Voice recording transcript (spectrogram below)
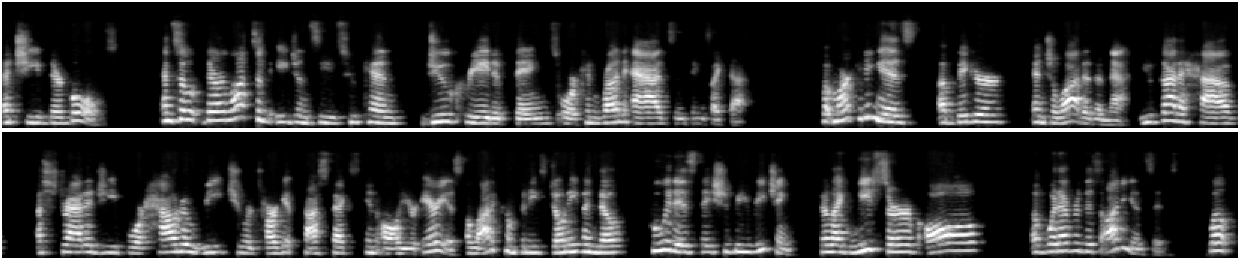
achieve their goals. And so there are lots of agencies who can do creative things or can run ads and things like that. But marketing is a bigger enchilada than that. You've got to have a strategy for how to reach your target prospects in all your areas. A lot of companies don't even know who it is they should be reaching. They're like, we serve all of whatever this audience is. Well,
